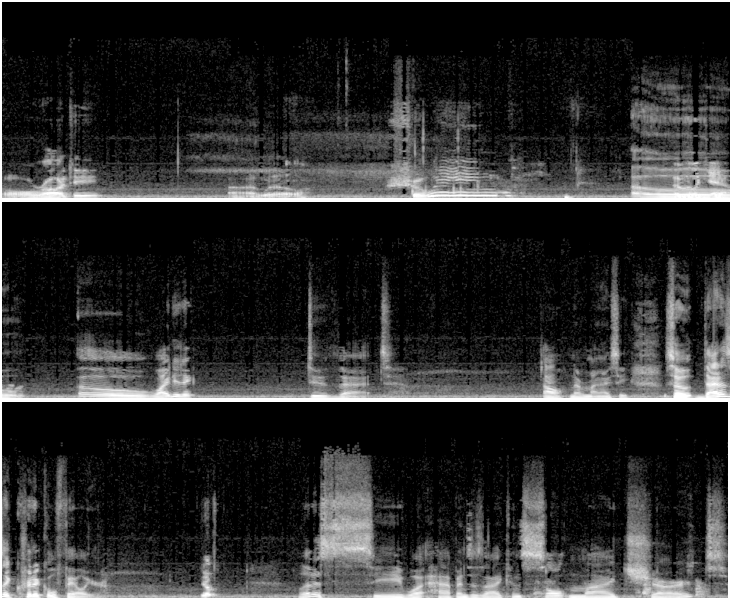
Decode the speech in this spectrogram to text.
Alrighty. I will swing. Oh. really. Oh, why did it do that? Oh, never mind. I see. So that is a critical failure. Yep. Let us see what happens as I consult my chart.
